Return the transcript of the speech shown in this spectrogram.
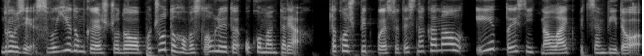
Друзі, свої думки щодо почутого висловлюйте у коментарях. Також підписуйтесь на канал і тисніть на лайк під цим відео.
